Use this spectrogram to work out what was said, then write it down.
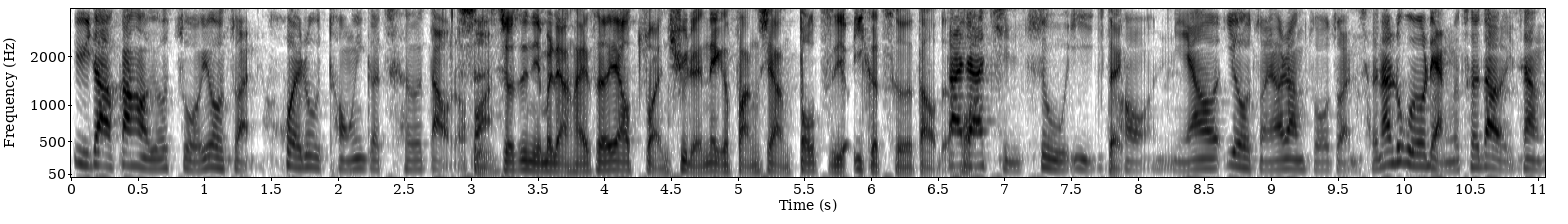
遇到刚好有左右转汇入同一个车道的话，是，就是你们两台车要转去的那个方向都只有一个车道的，大家请注意，对哦，你要右转要让左转车。那如果有两个车道以上，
